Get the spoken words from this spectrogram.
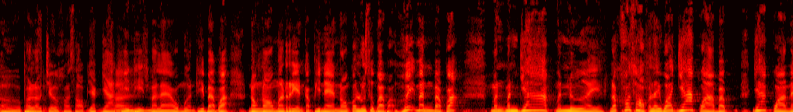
เออเพราะเราเจอข้อสอบยากใช่ๆหินหินๆมาแล้ว เหมือนที่แบบว่าน้องๆมาเรียนกับพี่แนนน้องก็รู้สึกว่าแบบเฮ้ยมันแบบว่ามันมันยากมันเหนื่อย แล้วข้อสอบอะไรวะยากกว่าแบบยากกว่าใน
